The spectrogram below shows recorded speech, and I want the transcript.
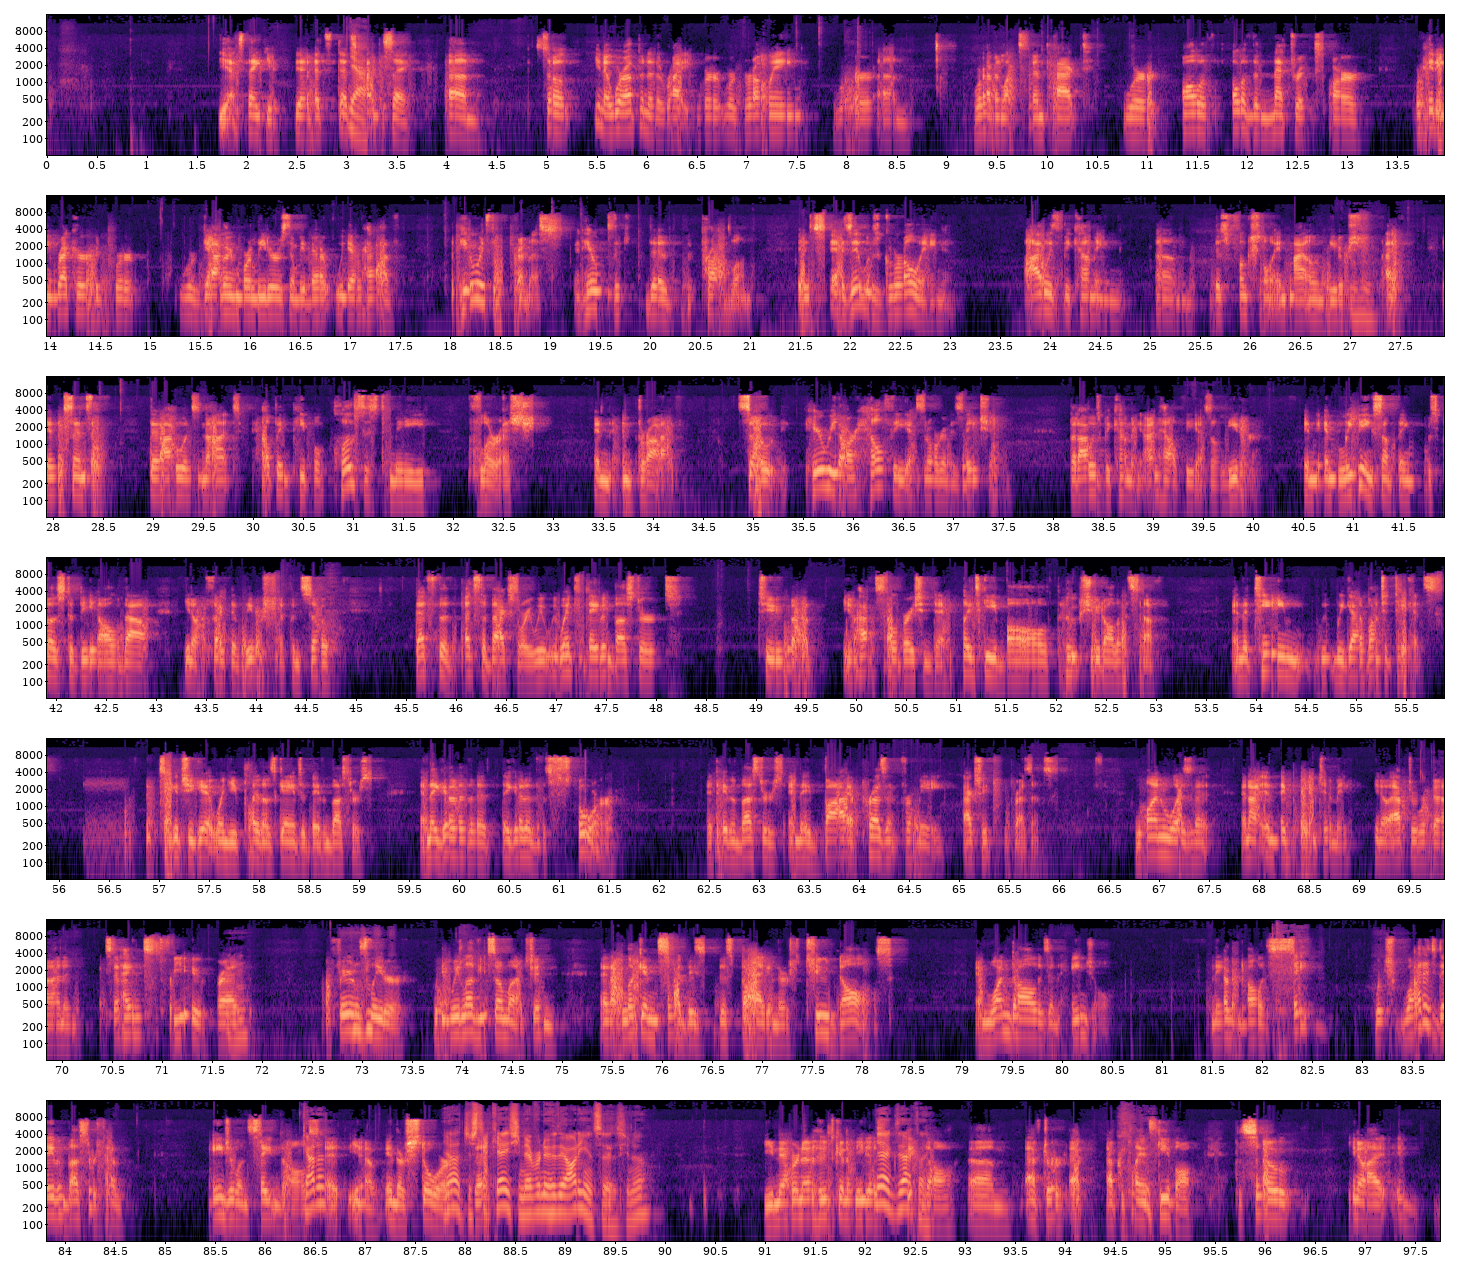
Yes, thank you. Yeah, that's that's yeah. hard to say. Um, so you know, we're up into the right. We're we're growing. We're um, we're having lots of impact. We're all of all of the metrics are we're hitting record. We're we're gathering more leaders than we've ever we ever have. But here was the premise, and here was the, the, the problem. Is as it was growing, I was becoming um, dysfunctional in my own leadership. Mm-hmm. I, in the sense that that I was not helping people closest to me flourish and, and thrive. So here we are healthy as an organization, but I was becoming unhealthy as a leader. And, and leading something was supposed to be all about, you know, effective leadership. And so that's the that's the backstory. We, we went to Dave and Buster's to uh, you know have a celebration day, play skee ball, hoop shoot, all that stuff. And the team, we got a bunch of tickets tickets you get when you play those games at Dave and Buster's. And they go to the they go to the store at Dave and Buster's and they buy a present for me. Actually, two presents. One was that, and I and they bring it to me, you know, after we're done, and I said, "Hey, this is for you, Brad, mm-hmm. our fearless leader. We love you so much." And and I look inside this this bag, and there's two dolls, and one doll is an angel, and the other doll is Satan. Which why does Dave and Buster's have angel and Satan dolls, at, you know, in their store. Yeah, just that, in case. You never know who the audience is, you know? You never know who's going to need a yeah, exactly. doll um, after after playing skee ball. So, you know, I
